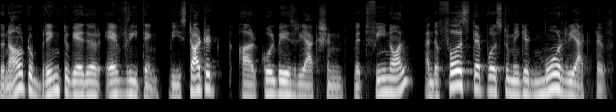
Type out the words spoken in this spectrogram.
So now to bring together everything, we started our Kolbe's reaction with phenol and the first step was to make it more reactive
